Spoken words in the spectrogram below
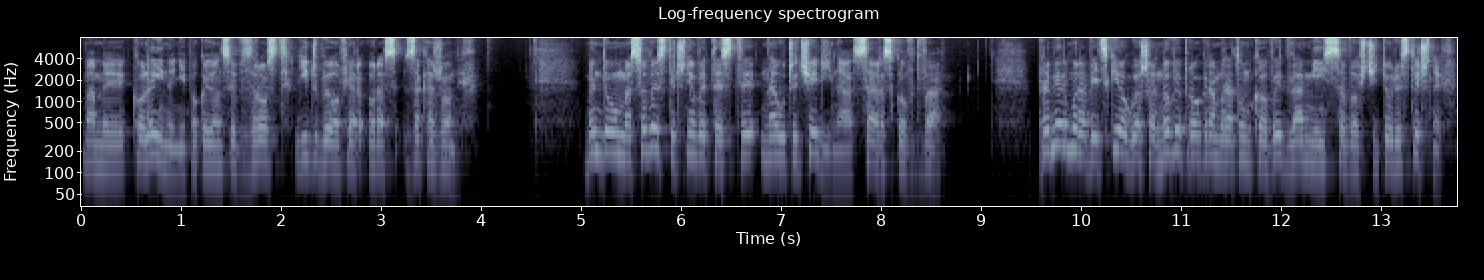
Mamy kolejny niepokojący wzrost liczby ofiar oraz zakażonych. Będą masowe styczniowe testy nauczycieli na SARS-CoV-2. Premier Morawiecki ogłasza nowy program ratunkowy dla miejscowości turystycznych.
